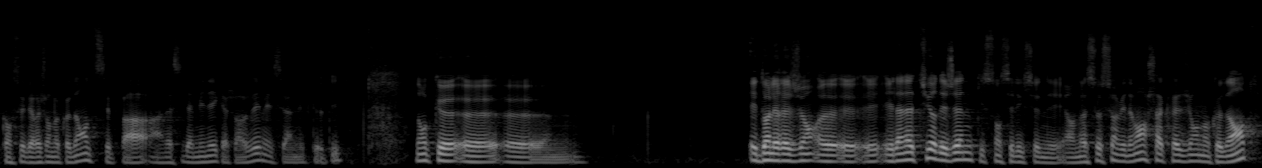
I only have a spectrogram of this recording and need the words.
quand c'est des régions non codantes, ce n'est pas un acide aminé qui a changé, mais c'est un nucléotide. Donc, et, dans les régions, euh, et, la nature des gènes qui sont sélectionnés, en associant évidemment chaque région non codante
